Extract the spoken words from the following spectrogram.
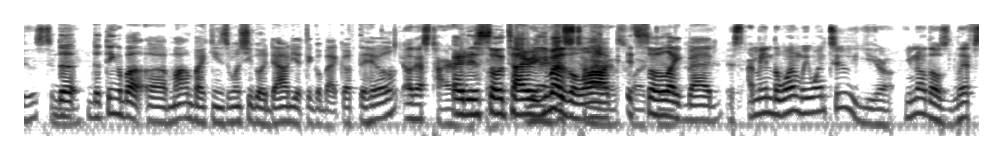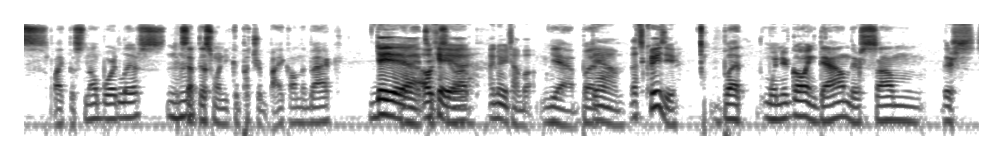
do this the me? the thing about uh, mountain biking is once you go down, you have to go back up the hill. Oh, that's tiring. It is so tiring. Yeah, you might as well walk. It's fuck, so dude. like bad. It's, I mean, the one we went to, you know, you know those lifts, like the snowboard lifts. Mhm. Except this one, you could put your bike on the back. Yeah, yeah, Yeah, yeah. it takes Okay, yeah. up. I know you're talking about. Yeah, but Damn, that's crazy. but when you're going down, there's some there's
